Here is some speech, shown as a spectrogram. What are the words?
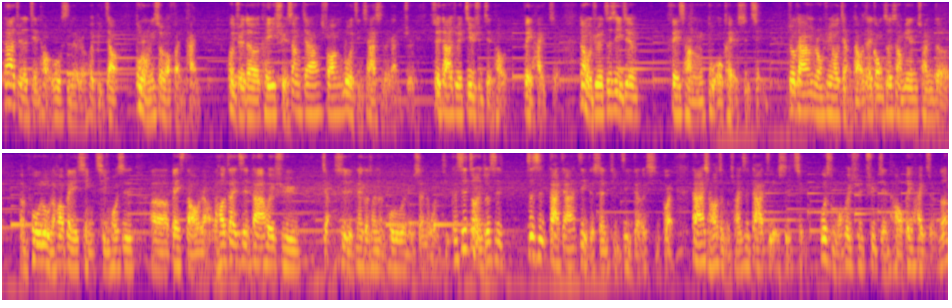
大家觉得检讨弱势的人会比较不容易受到反弹，会觉得可以雪上加霜、落井下石的感觉，所以大家就会继续去检讨被害者。但我觉得这是一件非常不 OK 的事情。就刚刚荣勋有讲到，在公车上面穿的很暴露，然后被性侵或是呃被骚扰，然后再次大家会去讲是那个穿很暴露的女生的问题。可是重点就是，这是大家自己的身体、自己的习惯，大家想要怎么穿是大家自己的事情。为什么会去去检讨被害者呢？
